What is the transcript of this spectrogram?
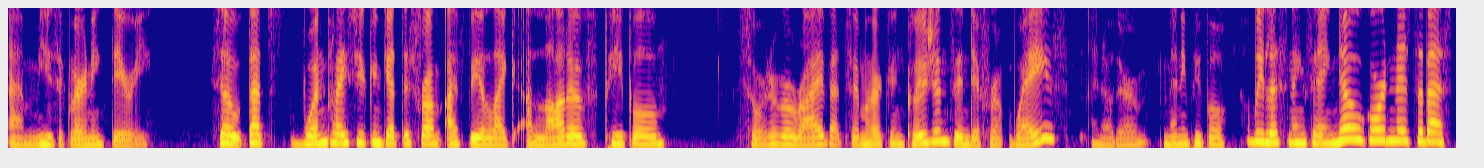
um, music learning theory. So that's one place you can get this from. I feel like a lot of people sort of arrive at similar conclusions in different ways. I know there are many people who'll be listening saying, no, Gordon is the best.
